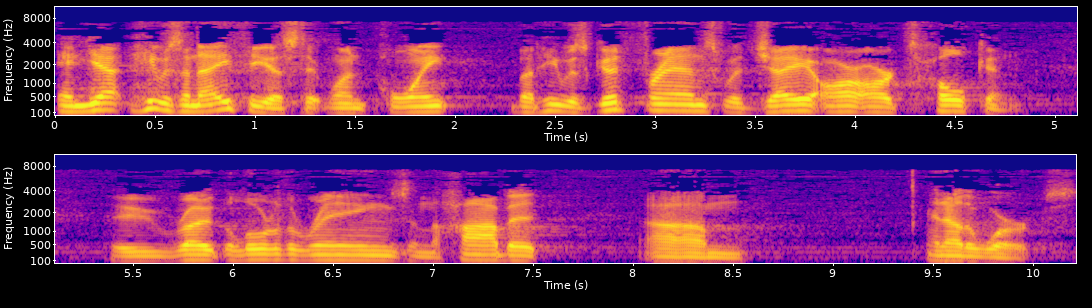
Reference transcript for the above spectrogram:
And yet he was an atheist at one point, but he was good friends with J.R.R. Tolkien, who wrote The Lord of the Rings and The Hobbit, um, and other works.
